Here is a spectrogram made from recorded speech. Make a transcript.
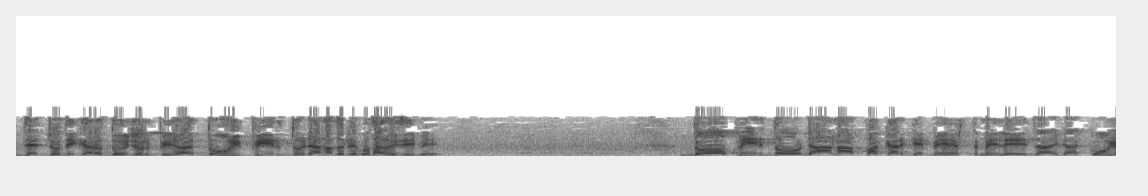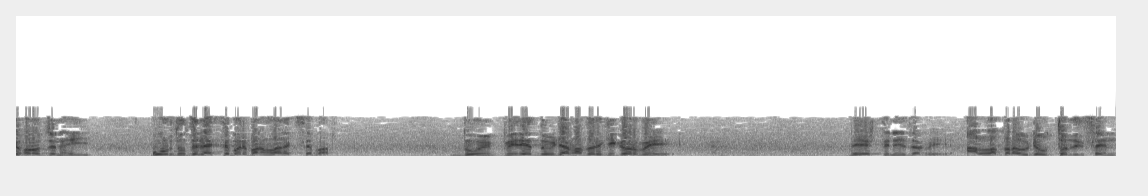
যে যদি কারও দুইজন পীর হয়, দুই পীর দুই ডানা ধরে কোথায় হয়ে যাবে দো পীর দো ডানা পাকারকে বেহেস্ত মেলে জায়গা কুই হরজ নেই। উর্দুতে লিখতে পারে বাংলা লিখতে পার দুই পীরে দুই ডানা ধরে কি করবে? বেহেস্তে নিয়ে যাবে। আল্লাহ তারা ওইটা উত্তর দিচ্ছেন।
